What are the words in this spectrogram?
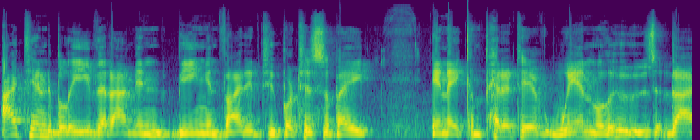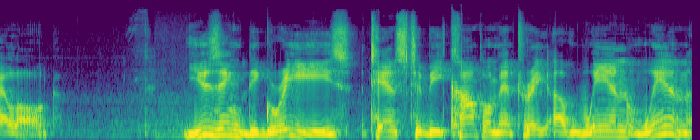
I tend to believe that I'm in being invited to participate in a competitive win lose dialogue. Using degrees tends to be complementary of win win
